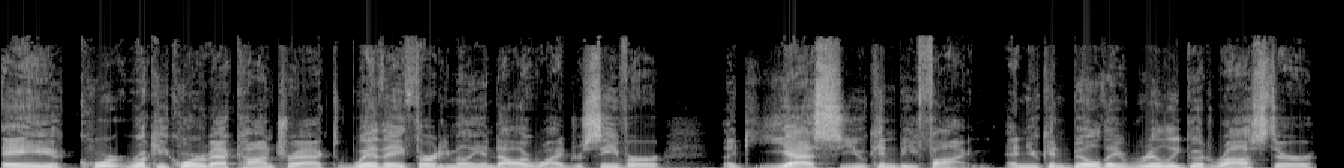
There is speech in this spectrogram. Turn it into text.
a rookie quarterback contract with a $30 million wide receiver, like yes you can be fine. And you can build a really good roster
